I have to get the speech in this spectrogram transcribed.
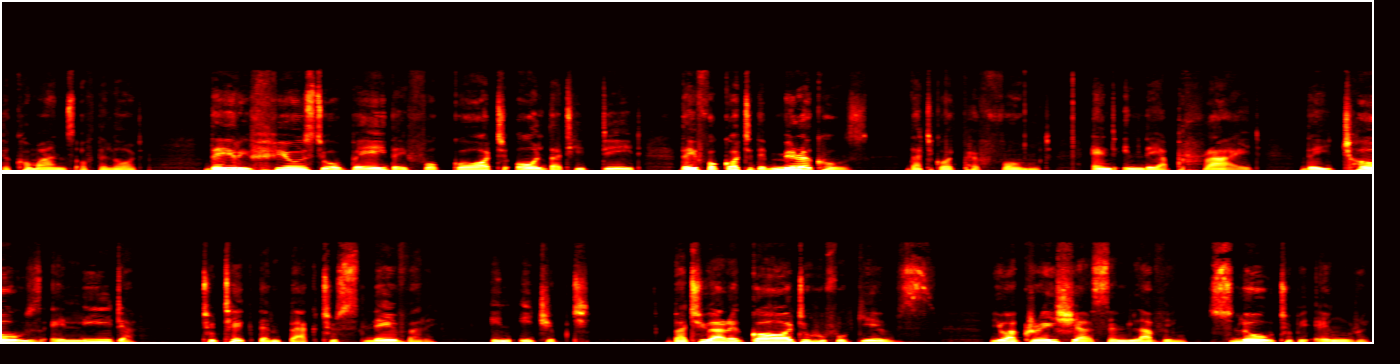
the commands of the Lord. They refused to obey. They forgot all that He did. They forgot the miracles that God performed. And in their pride, they chose a leader to take them back to slavery in Egypt. But you are a God who forgives. You are gracious and loving, slow to be angry.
